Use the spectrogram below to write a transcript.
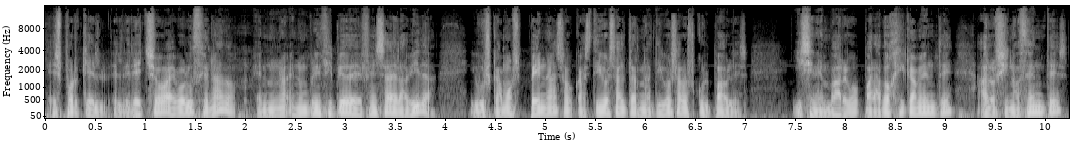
es porque el, derecho ha evolucionado en, en un principio de defensa de la vida y buscamos penas o castigos alternativos a los culpables. Y sin embargo, paradójicamente, a los inocentes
